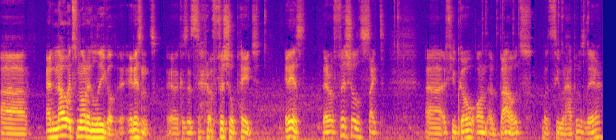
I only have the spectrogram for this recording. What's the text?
uh, and no, it's not illegal. It isn't because uh, it's their official page. It is their official site. Uh, if you go on about, let's see what happens there.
